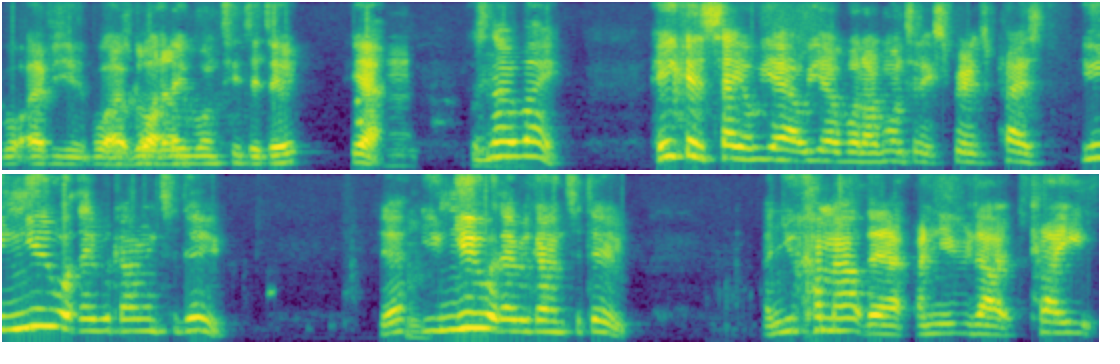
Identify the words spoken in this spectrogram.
whatever you what, what they wanted to do. Yeah, Mm. there's no way. He could say, "Oh yeah, oh yeah, well I wanted experienced players." You knew what they were going to do. Yeah, Mm. you knew what they were going to do, and you come out there and you like play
